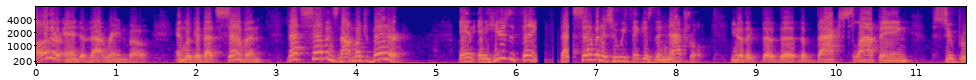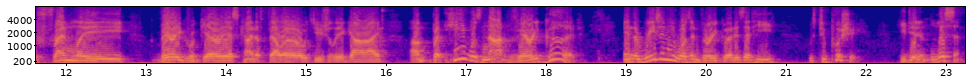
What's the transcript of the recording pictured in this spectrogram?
other end of that rainbow and look at that 7, that seven's not much better. And and here's the thing: that seven is who we think is the natural. You know, the the the, the back slapping, super friendly, very gregarious kind of fellow. It's usually a guy, um, but he was not very good. And the reason he wasn't very good is that he was too pushy. He didn't listen.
